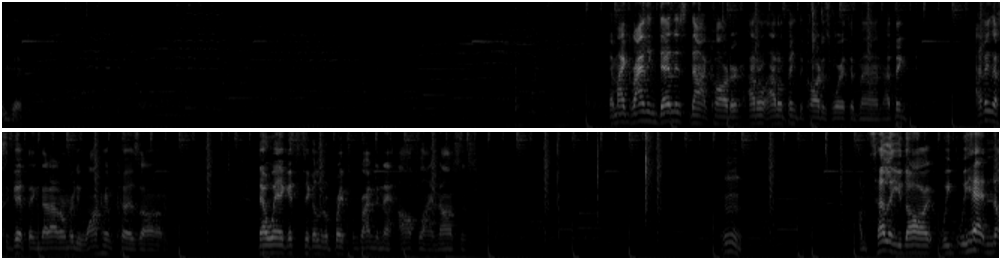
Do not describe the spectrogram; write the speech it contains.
We good. Am I grinding Dennis? Not Carter. I don't. I don't think the card is worth it, man. I think. I think that's a good thing that I don't really want him because um, that way I get to take a little break from grinding that offline nonsense. Mm. I'm telling you, dog. We we had no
